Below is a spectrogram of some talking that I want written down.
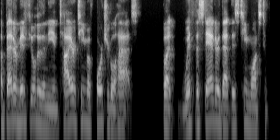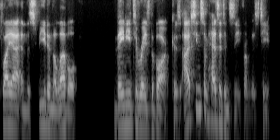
a better midfielder than the entire team of Portugal has. But with the standard that this team wants to play at and the speed and the level, they need to raise the bar because I've seen some hesitancy from this team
